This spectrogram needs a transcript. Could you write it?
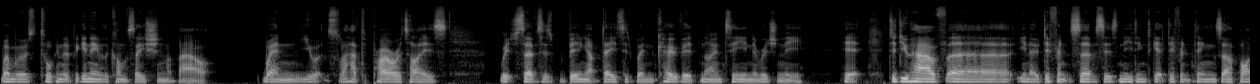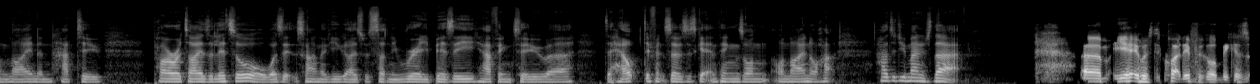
when we were talking at the beginning of the conversation about when you sort of had to prioritize which services were being updated when COVID nineteen originally hit. Did you have uh, you know different services needing to get different things up online and had to prioritize a little, or was it kind of you guys were suddenly really busy having to uh, to help different services getting things on online, or how how did you manage that? Um, yeah, it was quite difficult because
